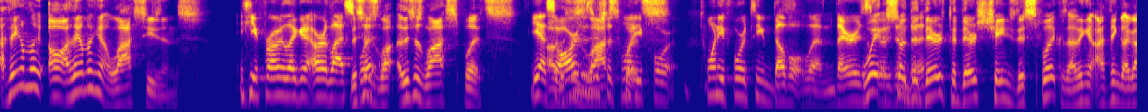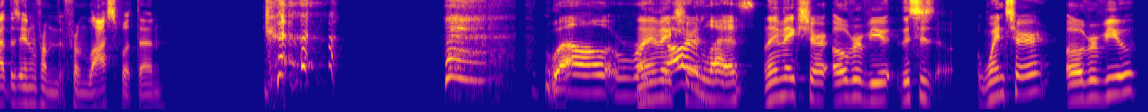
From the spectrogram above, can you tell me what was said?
I think I'm like oh, I think I'm looking at last season's. You're probably like our last This split. is la- this is last splits. yeah, Oh, so this ours is, last just a splits. 24, 24 team double limb. Theirs Wait, so did theirs did theirs change this split? Because I think I think I got this in from from last split. Then well, Let me make sure. regardless, let me make sure. Overview. This is winter overview.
